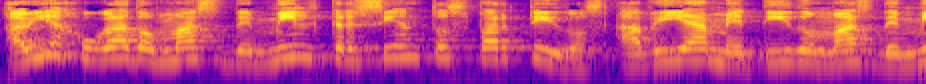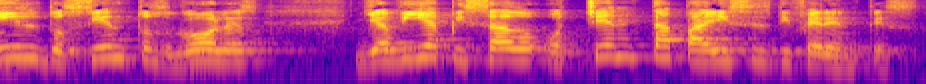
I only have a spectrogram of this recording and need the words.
Había jugado más de 1.300 partidos, había metido más de 1.200 goles y había pisado 80 países diferentes.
